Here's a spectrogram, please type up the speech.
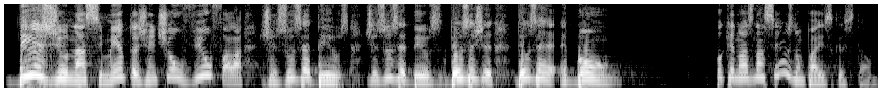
Desde o nascimento a gente ouviu falar: Jesus é Deus, Jesus é Deus, Deus é, Deus é, é bom. Porque nós nascemos num país cristão.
